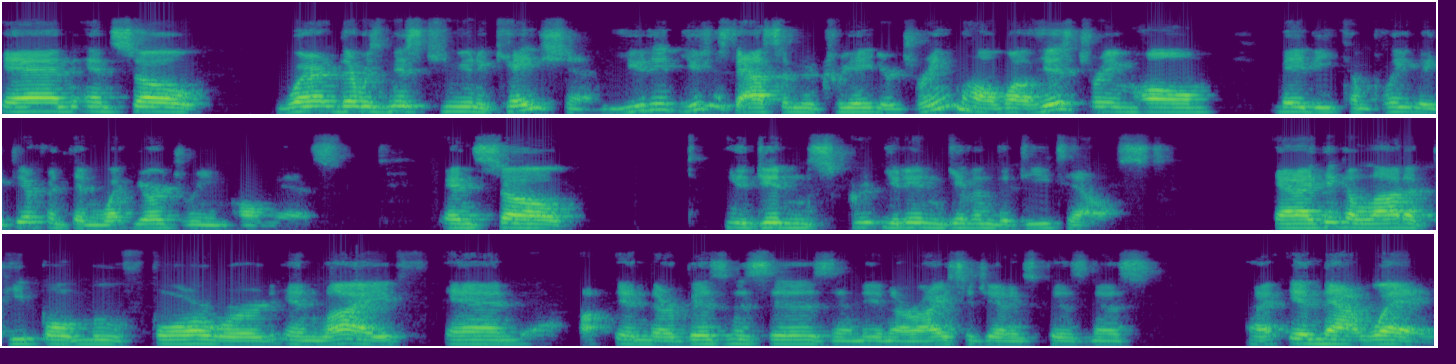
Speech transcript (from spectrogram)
And and so where there was miscommunication. You did you just asked him to create your dream home. Well, his dream home may be completely different than what your dream home is, and so you didn't you didn't give him the details. And I think a lot of people move forward in life, and in their businesses and in our Isagenix business uh, in that way.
